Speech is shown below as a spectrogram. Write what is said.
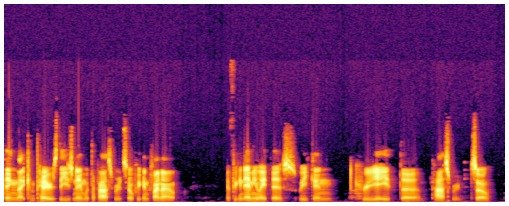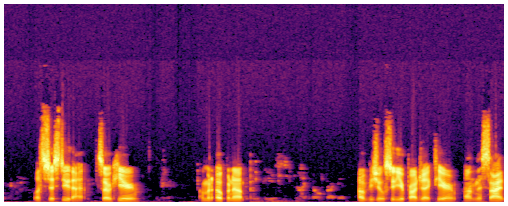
thing that compares the username with the password so if we can find out if we can emulate this we can create the password so let's just do that so here I'm gonna open up a Visual Studio project here on this side.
